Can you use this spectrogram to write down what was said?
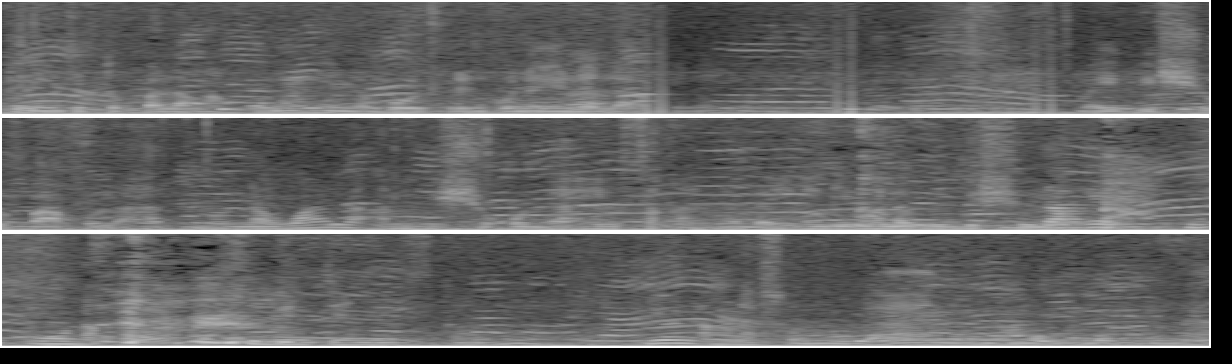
22 pa lang ako ngayon, na boyfriend ko na yung lalaki na yun. May bisyo pa ako lahat no. Nawala ang bisyo ko dahil sa kanya dahil hindi man nagbibisyo yun. Yung una ko, 17 years ka na. Yun ang nasundan, yung namugbog na.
